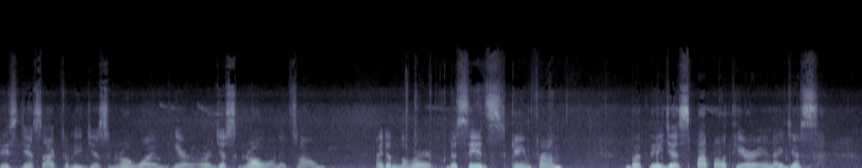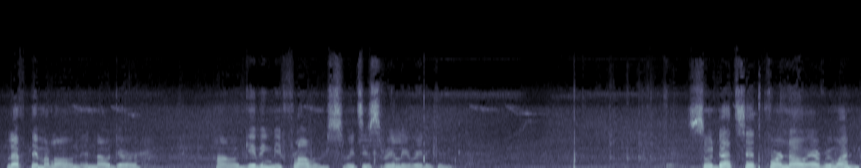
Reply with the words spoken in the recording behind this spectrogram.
This just actually just grow wild here or just grow on its own. I don't know where the seeds came from but they just pop out here and I just left them alone and now they're uh, giving me flowers which is really really good. So that's it for now everyone.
